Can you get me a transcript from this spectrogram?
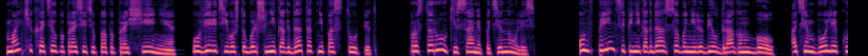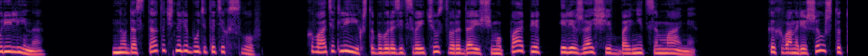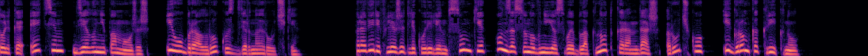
Мальчик хотел попросить у папы прощения, уверить его, что больше никогда так не поступит, Просто руки сами потянулись. Он, в принципе, никогда особо не любил Драгон-Болл, а тем более Курилина. Но достаточно ли будет этих слов? Хватит ли их, чтобы выразить свои чувства рыдающему папе и лежащей в больнице маме? Хэхван решил, что только этим делу не поможешь, и убрал руку с дверной ручки. Проверив, лежит ли Курилин в сумке, он засунул в нее свой блокнот, карандаш, ручку и громко крикнул.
